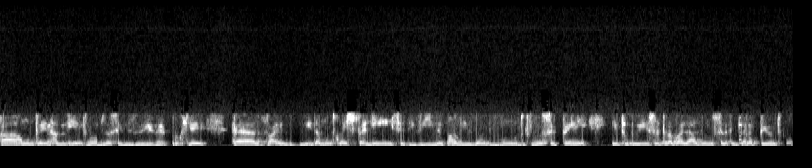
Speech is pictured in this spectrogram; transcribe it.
uh, um treinamento, vamos assim dizer, né? Porque uh, vai, lida muito com a experiência de vida, com a visão de mundo que você tem e tudo isso é trabalhado no setting terapêutico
